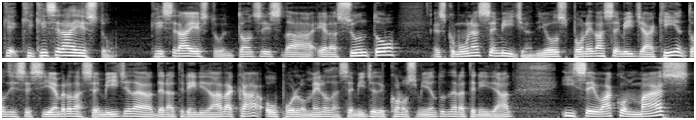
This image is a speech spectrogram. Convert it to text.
¿qué, qué, qué será esto? ¿Qué será esto? Entonces el asunto es como una semilla. Dios pone la semilla aquí, entonces se siembra la semilla de la, Trinidad acá, o por lo menos la semilla del conocimiento de la Trinidad, y se va con más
